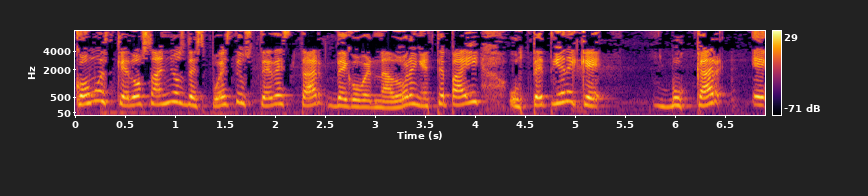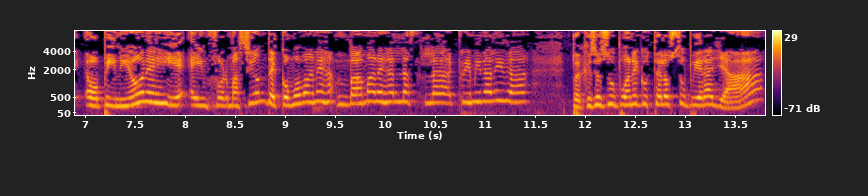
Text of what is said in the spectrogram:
¿Cómo es que dos años después de usted estar de gobernador en este país, usted tiene que buscar eh, opiniones y, e información de cómo va a manejar, va a manejar la, la criminalidad? Porque se supone que usted lo supiera ya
